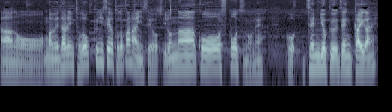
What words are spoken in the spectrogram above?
あの、まあ、メダルに届くにせよ届かないにせよいろんなこうスポーツのねこう全力全開がね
